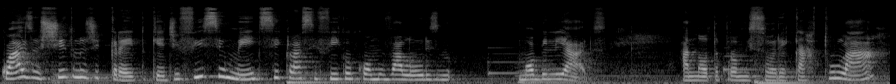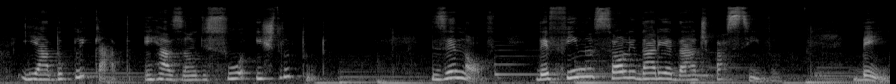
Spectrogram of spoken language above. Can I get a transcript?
quais os títulos de crédito que dificilmente se classificam como valores mobiliários. A nota promissória cartular e a duplicata, em razão de sua estrutura. 19. Defina solidariedade passiva. Bem,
